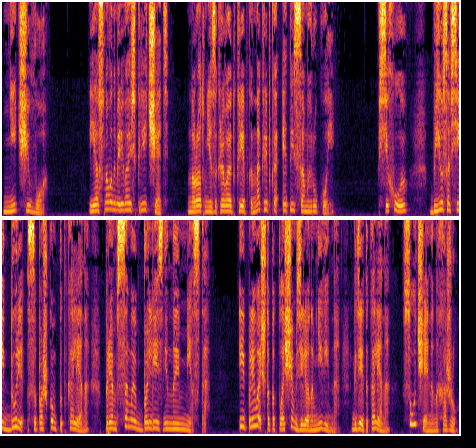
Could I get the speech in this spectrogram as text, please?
ничего. Я снова намереваюсь кричать, но рот мне закрывают крепко-накрепко этой самой рукой. Психую, бью со всей дури сапожком под колено, прям в самое болезненное место. И плевать, что под плащом зеленым не видно, где это колено, случайно нахожу.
